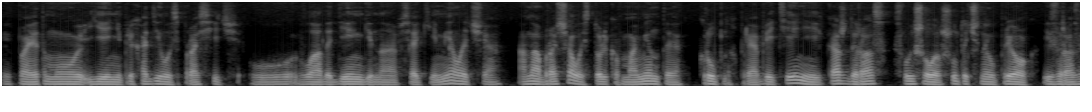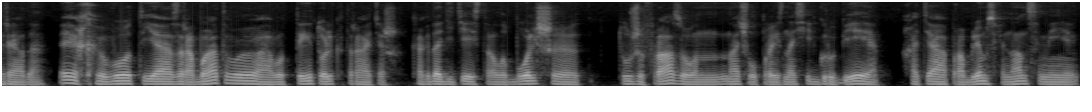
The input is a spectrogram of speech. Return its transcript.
и поэтому ей не приходилось просить у Влада деньги на всякие мелочи. Она обращалась только в моменты крупных приобретений и каждый раз слышала шуточный упрек из разряда «Эх, вот я зарабатываю, а вот ты только тратишь». Когда детей стало больше, ту же фразу он начал произносить грубее, хотя проблем с финансами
